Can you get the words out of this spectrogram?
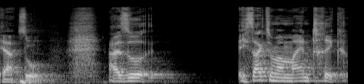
Ja. so. Also, ich sag dir mal meinen Trick.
